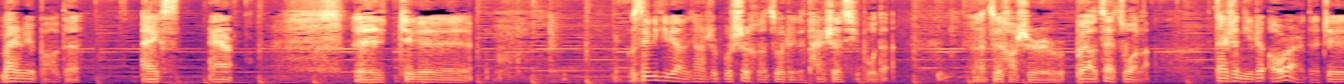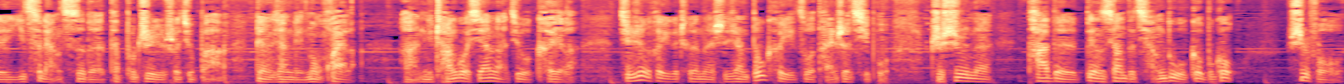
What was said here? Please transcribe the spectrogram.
迈锐宝的 XL。呃，这个 CVT 变速箱是不适合做这个弹射起步的。”呃，最好是不要再做了。但是你这偶尔的这一次两次的，它不至于说就把变速箱给弄坏了啊。你尝过鲜了就可以了。其实任何一个车呢，实际上都可以做弹射起步，只是呢，它的变速箱的强度够不够，是否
